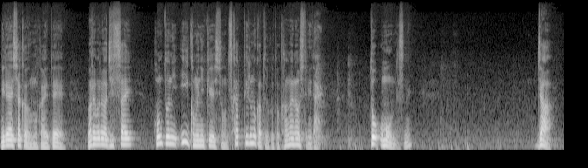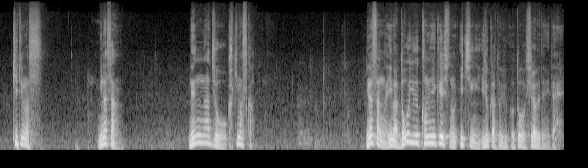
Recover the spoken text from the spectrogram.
未来社会を迎えて我々は実際本当にいいコミュニケーションを使っているのかということを考え直してみたいと思うんですね。じゃあ聞いてみます。皆さん年賀状を書きますか？皆さんが今どういうコミュニケーションの位置にいるかということを調べてみたい。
